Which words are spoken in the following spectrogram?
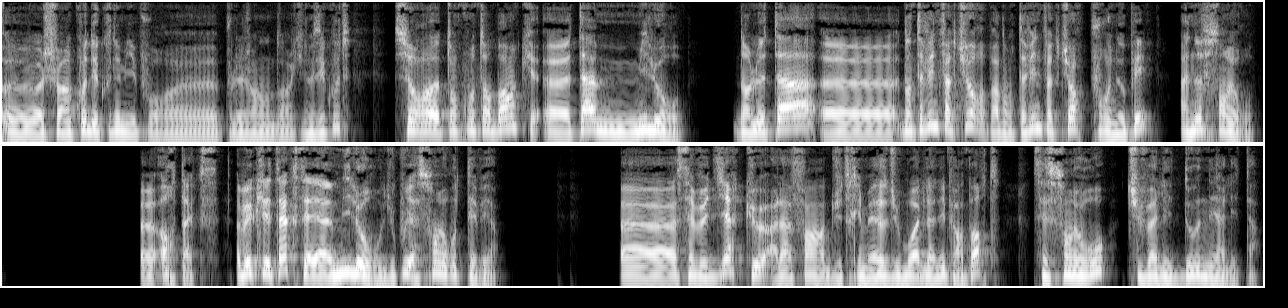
euh, je fais un cours d'économie pour, euh, pour les gens dans- qui nous écoutent, sur ton compte en banque, t'as 1000 euros. Dans le tas, euh, non, t'as fait une facture, pardon, t'as fait une facture pour une OP à 900 euros. Euh, hors taxe. Avec les taxes, elle est à 1000 euros. Du coup, il y a 100 euros de TVA. Euh, ça veut dire que à la fin du trimestre, du mois, de l'année, peu importe, ces 100 euros, tu vas les donner à l'État.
